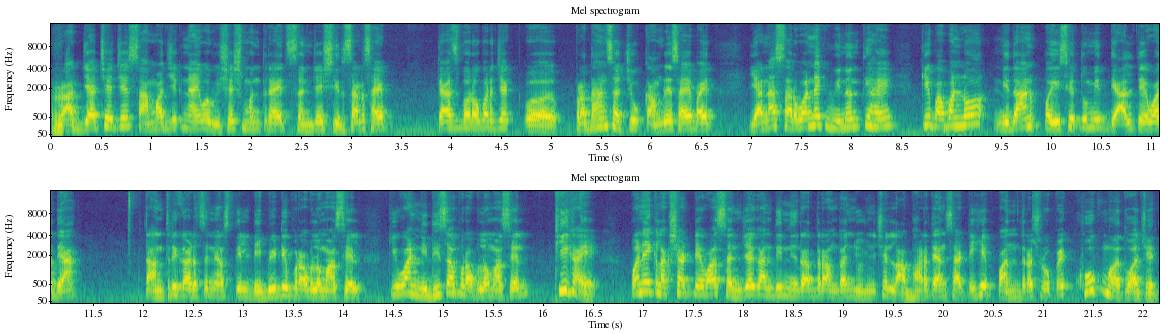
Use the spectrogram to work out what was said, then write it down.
राज्याचे जे सामाजिक न्याय व विशेष मंत्री आहेत संजय शिरसाट साहेब त्याचबरोबर जे प्रधान सचिव कांबळे साहेब आहेत यांना सर्वांना एक विनंती आहे की बाबांनो निदान पैसे तुम्ही द्याल तेव्हा द्या. तांत्रिक अडचणी असतील डी बी टी प्रॉब्लेम असेल किंवा निधीचा प्रॉब्लेम असेल ठीक आहे. पण एक लक्षात ठेवा संजय गांधी निराधार अनुदान योजनेचे लाभार्थ्यांसाठी हे पंधराशे रुपये खूप महत्त्वाचे आहेत.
